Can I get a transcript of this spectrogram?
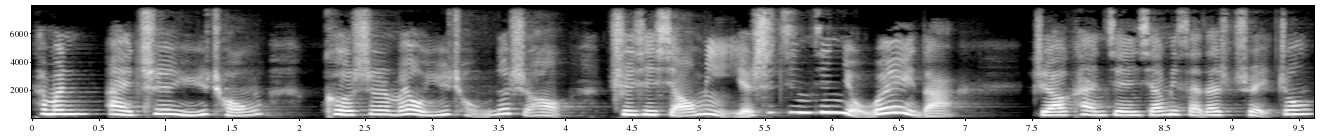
它们爱吃鱼虫，可是没有鱼虫的时候，吃些小米也是津津有味的。只要看见小米洒在水中，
